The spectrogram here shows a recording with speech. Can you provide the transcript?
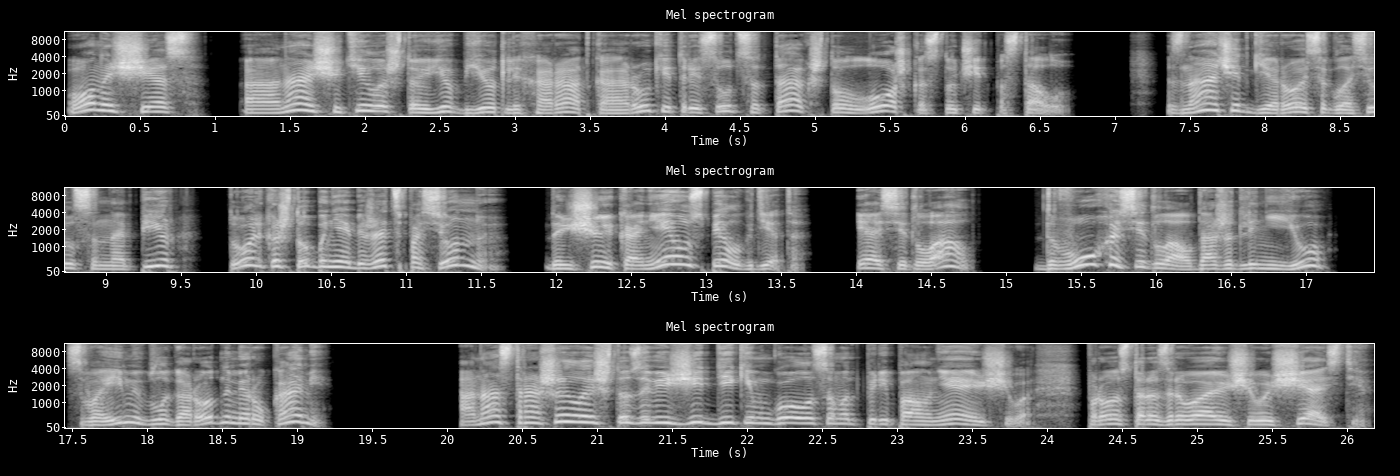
Он исчез, а она ощутила, что ее бьет лихорадка, а руки трясутся так, что ложка стучит по столу. Значит, герой согласился на пир, только чтобы не обижать спасенную, да еще и коней успел где-то, и оседлал, двух оседлал даже для нее, своими благородными руками. Она страшилась, что завизжит диким голосом от переполняющего, просто разрывающего счастья,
